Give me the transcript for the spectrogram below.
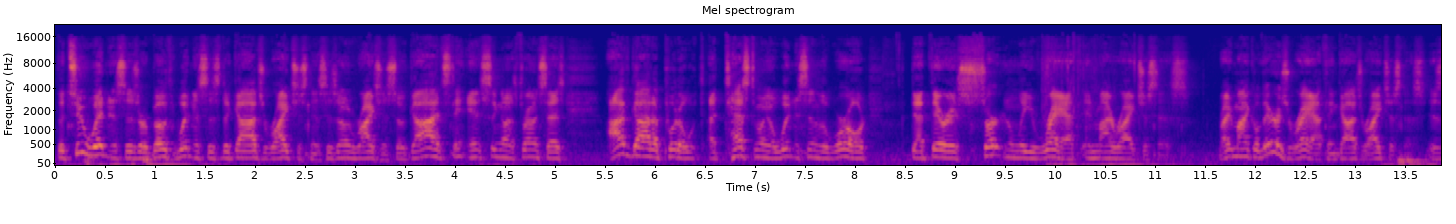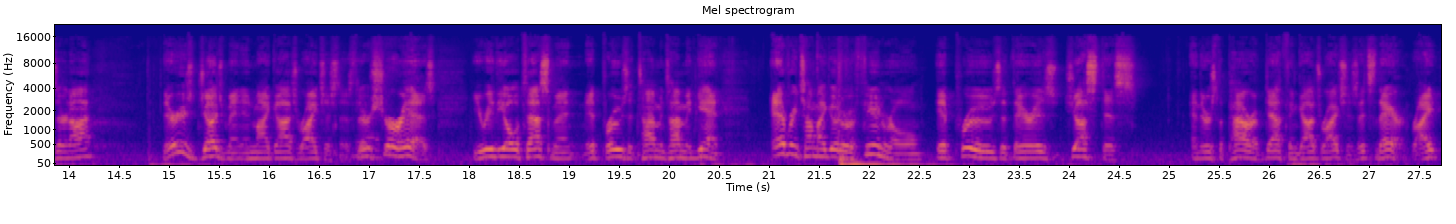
The two witnesses are both witnesses to God's righteousness, His own righteousness. So God, sitting on His throne, says, "I've got to put a, a testimony, a witness into the world that there is certainly wrath in my righteousness." Right, Michael? There is wrath in God's righteousness, is there not? There is judgment in my God's righteousness. There sure is. You read the Old Testament, it proves it time and time again. Every time I go to a funeral, it proves that there is justice and there's the power of death in God's righteousness. It's there, right?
